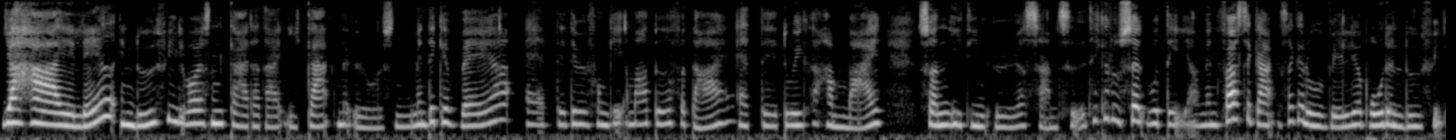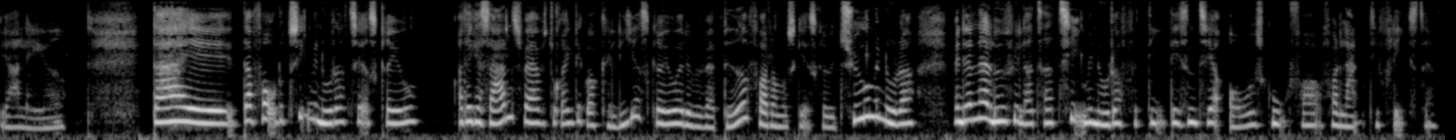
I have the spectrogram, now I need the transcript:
Jeg har øh, lavet en lydfil, hvor jeg sådan guider dig i gang med øvelsen, men det kan være, at øh, det vil fungere meget bedre for dig, at øh, du ikke har mig sådan i dine ører samtidig. Det kan du selv vurdere, men første gang, så kan du vælge at bruge den lydfil, jeg har lavet. Der, der får du 10 minutter til at skrive, og det kan sagtens være, hvis du rigtig godt kan lide at skrive, at det vil være bedre for dig måske at skrive 20 minutter. Men den her lydfil har taget 10 minutter, fordi det er sådan til at overskue for, for langt de fleste.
